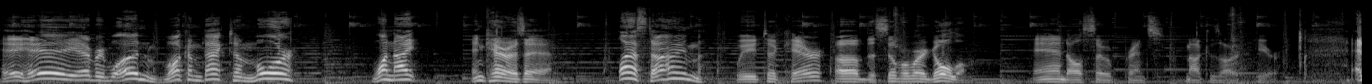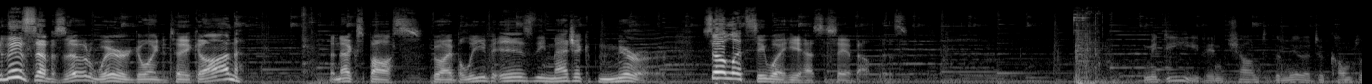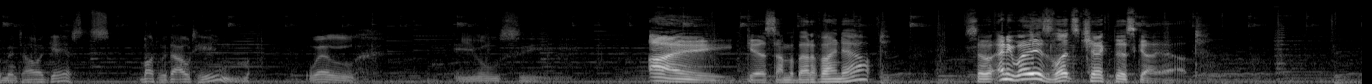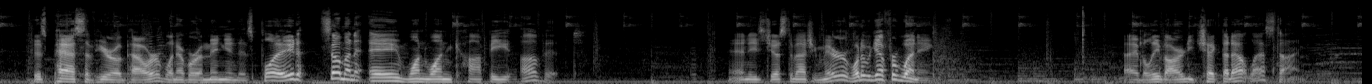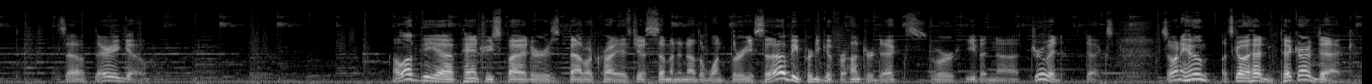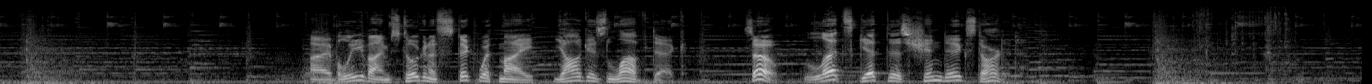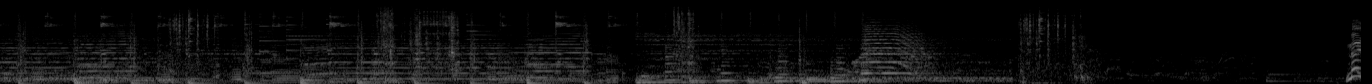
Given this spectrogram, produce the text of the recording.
Hey, hey, everyone! Welcome back to more One Night in Karazhan. Last time, we took care of the Silverware Golem, and also Prince Malchezaar here. And this episode, we're going to take on the next boss, who I believe is the Magic Mirror. So let's see what he has to say about this. Medivh enchanted the mirror to compliment our guests, but without him, well, you'll see. I guess I'm about to find out. So, anyways, let's check this guy out. His passive hero power, whenever a minion is played, summon a 1 1 copy of it. And he's just a magic mirror. What do we get for winning? I believe I already checked that out last time. So, there you go. I love the uh, Pantry Spider's battle cry is just summon another 1-3, so that would be pretty good for Hunter decks, or even uh, Druid decks. So anywho, let's go ahead and pick our deck. I believe I'm still going to stick with my Yaga's Love deck. So, let's get this shindig started.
